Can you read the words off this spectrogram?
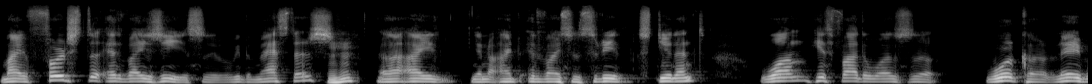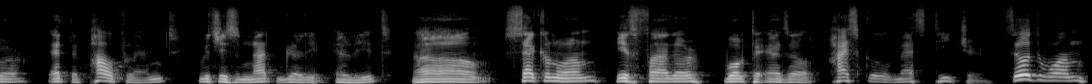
my first advisees with the masters, hmm uh, I you know I advised three students. One, his father was a worker labor at the power plant, which is not really elite. Uh, second one, his father worked as a high school math teacher. Third one,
